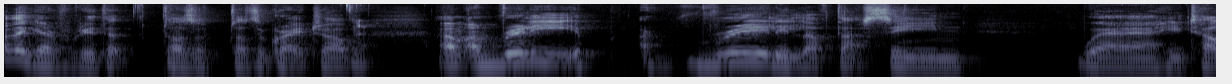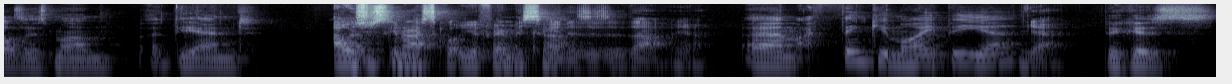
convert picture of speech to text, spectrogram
I think everybody that does a does a great job. Yeah. Um, I really, I really love that scene where he tells his mum at the end. I was just going to ask what your favorite scene is. Is it that? Yeah. Um, I think it might be, yeah, Yeah. because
